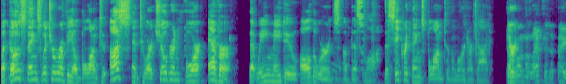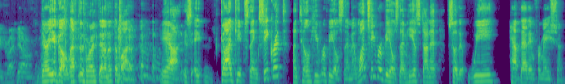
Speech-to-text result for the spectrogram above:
but those things which are revealed belong to us and to our children forever, that we may do all the words of this law. The secret things belong to the Lord our God. There, on the left of the page, right down. The there you go, left of right down at the bottom. Yeah, God keeps things secret until He reveals them, and once He reveals them, He has done it so that we have that information.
